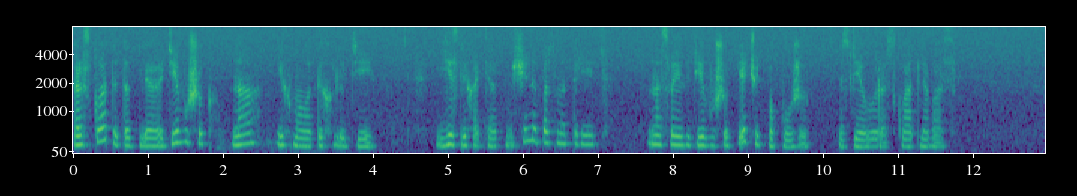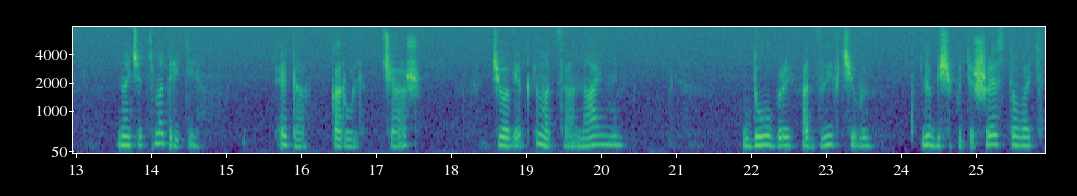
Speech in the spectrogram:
Расклад это для девушек на их молодых людей. Если хотят мужчины посмотреть, на своих девушек, я чуть попозже сделаю расклад для вас. Значит, смотрите, это король чаш, человек эмоциональный, добрый, отзывчивый, любящий путешествовать,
